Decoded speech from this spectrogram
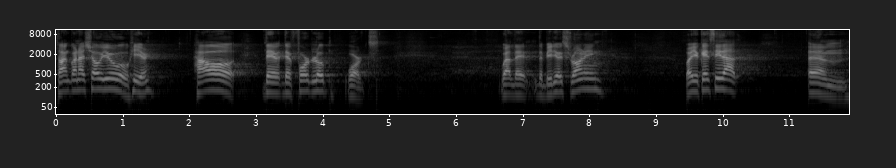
So I'm going to show you here how the, the for loop works. Well, the, the video is running. But you can see that um,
